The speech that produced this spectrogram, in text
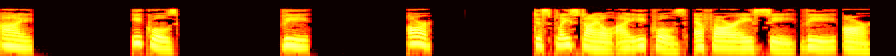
I equals V R. Display style I equals frac V R.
